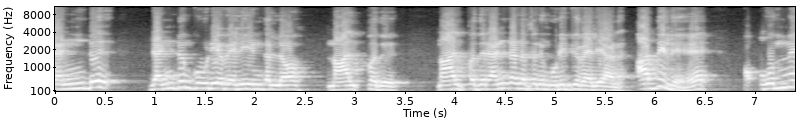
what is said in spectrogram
രണ്ട് രണ്ടും കൂടിയ വിലയുണ്ടല്ലോ. നാൽപ്പത്. നാൽപ്പത് രണ്ടെണ്ണത്തിനും കൂടിയിട്ട് വിലയാണ്. അതിൽ ഒന്ന്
